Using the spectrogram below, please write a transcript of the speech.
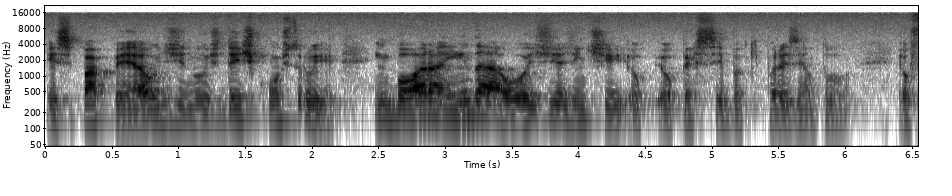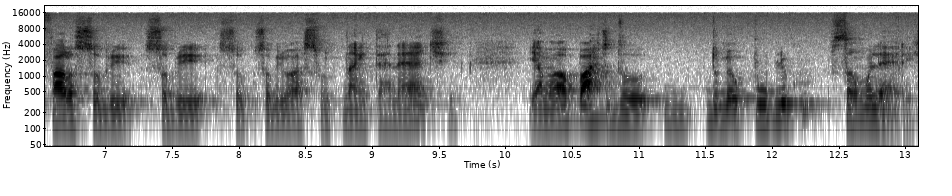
esse papel de nos desconstruir. Embora ainda hoje a gente eu, eu perceba que, por exemplo, eu falo sobre, sobre, sobre, sobre o assunto na internet e a maior parte do, do meu público são mulheres.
